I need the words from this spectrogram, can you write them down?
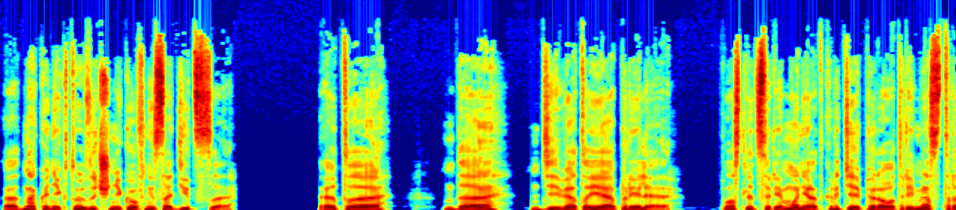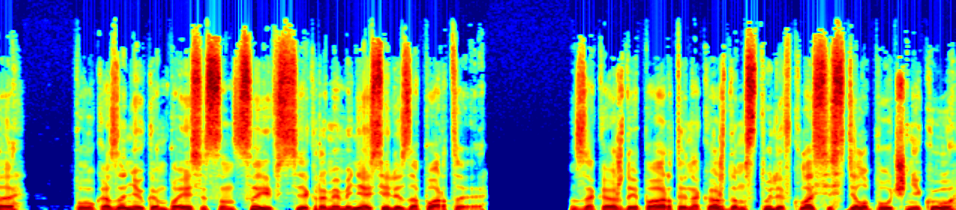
однако никто из учеников не садится. Это... да, 9 апреля. После церемонии открытия первого триместра, по указанию Кампаэси Сенсей, все, кроме меня, сели за парты. За каждой партой на каждом стуле в классе сидело по ученику.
